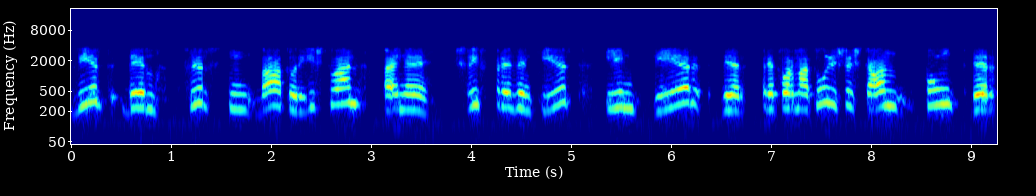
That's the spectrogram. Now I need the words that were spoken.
wird dem Fürsten Batory Istvan eine Schrift präsentiert, in der der reformatorische Standpunkt der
